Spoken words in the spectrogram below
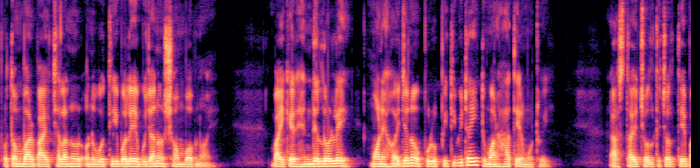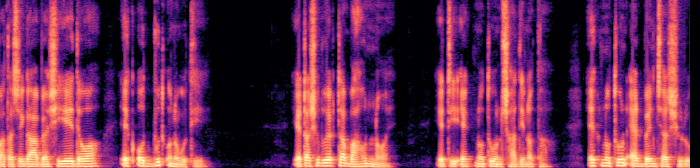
প্রথমবার বাইক চালানোর অনুভূতি বলে বোঝানো সম্ভব নয়। বাইকের হ্যান্ডেল ধরলে মনে হয় যেন পুরো পৃথিবীটাই তোমার হাতের মুঠোয়। রাস্তায় চলতে চলতে বাতাসে গা ভাসিয়ে দেওয়া এক অদ্ভুত অনুভূতি। এটা শুধু একটা বাহন নয় এটি এক নতুন স্বাধীনতা, এক নতুন অ্যাডভেঞ্চার শুরু।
